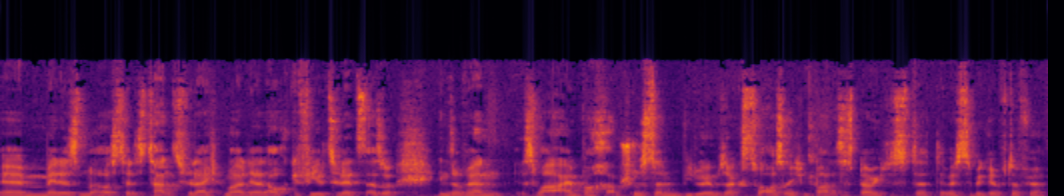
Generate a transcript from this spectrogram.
Äh, Madison aus der Distanz vielleicht mal, der hat auch gefehlt zuletzt. Also insofern, es war einfach am Schluss dann, wie du eben sagst, so ausrechenbar. Das ist, glaube ich, das der, der, beste Begriff dafür.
